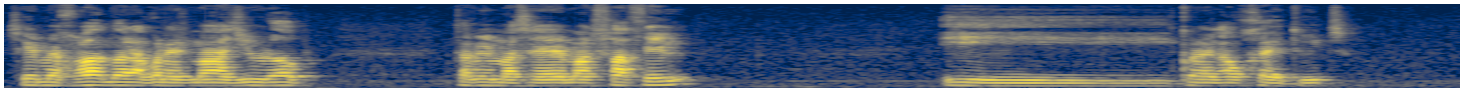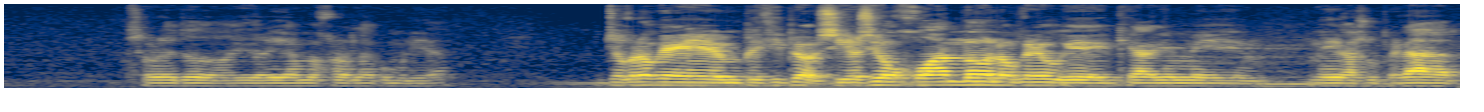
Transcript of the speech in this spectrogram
seguir mejorando. Ahora con Smash Europe también va a ser más fácil. Y con el auge de Twitch, sobre todo, ayudaría a mejorar la comunidad. Yo creo que en principio, si yo sigo jugando, no creo que, alguien me, me diga superar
